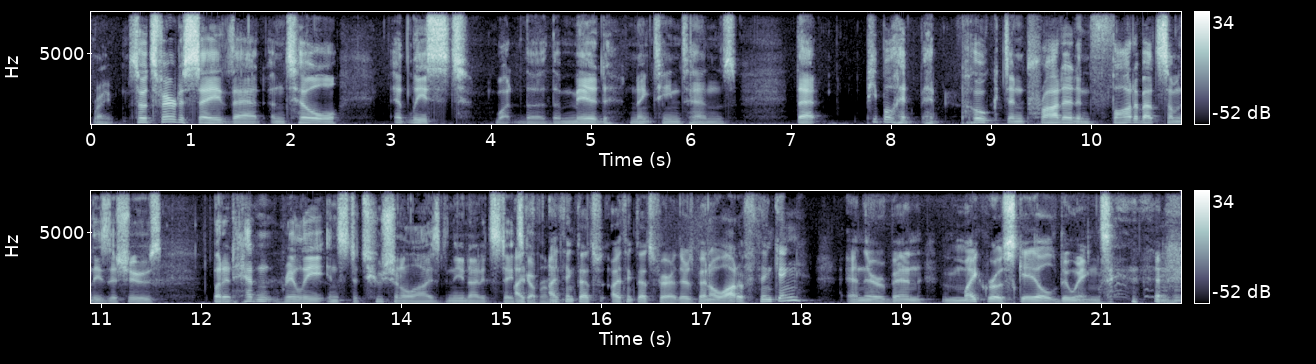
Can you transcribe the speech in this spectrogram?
Right. So it's fair to say that until at least what the the mid 1910s, that people had had poked and prodded and thought about some of these issues, but it hadn't really institutionalized in the United States I th- government. I think that's I think that's fair. There's been a lot of thinking and there have been micro scale doings, mm-hmm.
